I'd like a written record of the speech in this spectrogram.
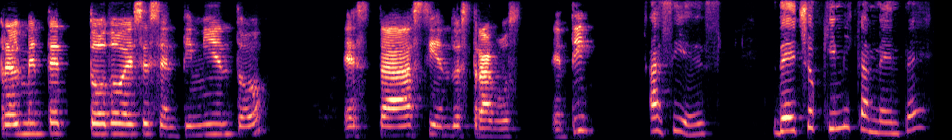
realmente todo ese sentimiento está haciendo estragos en ti. Así es. De hecho, químicamente,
